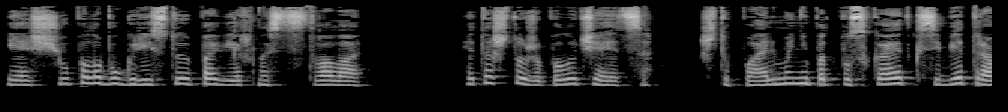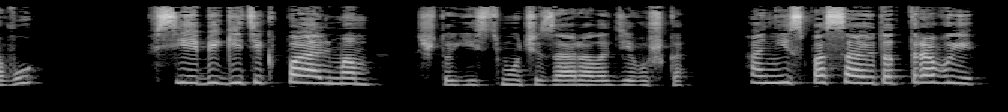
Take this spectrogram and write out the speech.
и ощупала бугристую поверхность ствола. Это что же получается? Что пальма не подпускает к себе траву? «Все бегите к пальмам!» — что есть мочи заорала девушка. «Они спасают от травы!»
